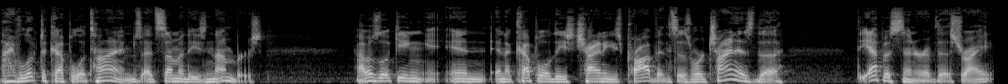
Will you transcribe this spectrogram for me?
I've looked a couple of times at some of these numbers. I was looking in in a couple of these Chinese provinces where China is the the epicenter of this, right?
